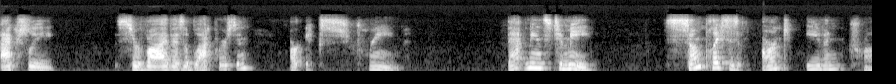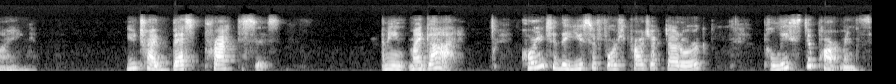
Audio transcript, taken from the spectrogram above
actually survive as a black person are extreme. That means to me, some places aren't even trying. You try best practices. I mean, my God, according to the useofforceproject.org, police departments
